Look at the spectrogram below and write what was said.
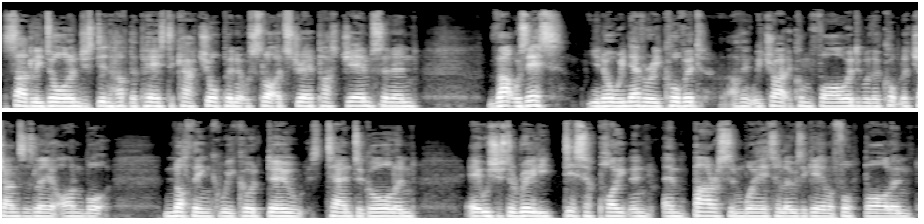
sadly Dolan just didn't have the pace to catch up, and it was slotted straight past Jameson, and that was it. You know, we never recovered. I think we tried to come forward with a couple of chances later on, but nothing we could do turned to goal, and it was just a really disappointing, embarrassing way to lose a game of football. And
